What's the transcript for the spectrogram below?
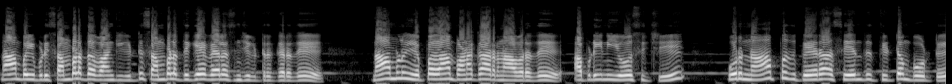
நாம் இப்படி சம்பளத்தை வாங்கிக்கிட்டு சம்பளத்துக்கே வேலை செஞ்சுக்கிட்டு இருக்கிறது? நாமளும் எப்போதான் பணக்காரன் ஆகிறது அப்படின்னு யோசிச்சு ஒரு நாற்பது பேராக சேர்ந்து திட்டம் போட்டு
